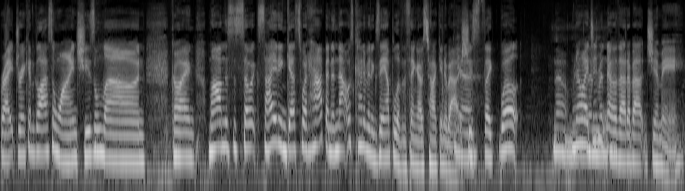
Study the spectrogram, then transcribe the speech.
right? Drinking a glass of wine. She's alone, going, Mom, this is so exciting. Guess what happened? And that was kind of an example of the thing I was talking about. Yeah. She's like, Well, No, no, I didn't Monroe. know that about Jimmy.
